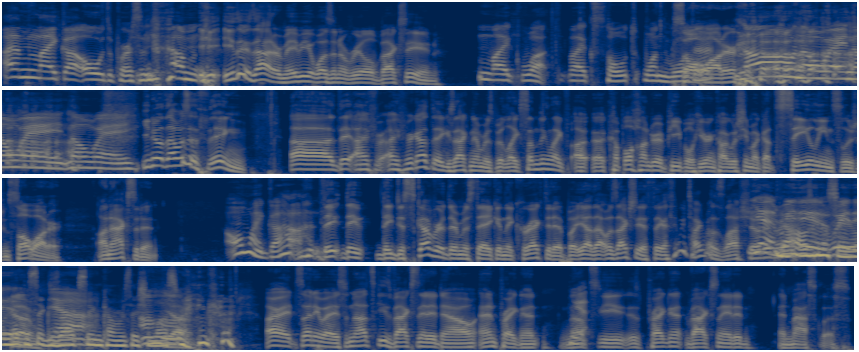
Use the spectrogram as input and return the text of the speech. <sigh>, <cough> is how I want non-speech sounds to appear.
I'm like an old person. <laughs> Um, E- either that or maybe it wasn't a real vaccine. like what? Like salt one water? Salt water. No, no way, no way, no way. You know, that was a thing. Uh, they, I, I forgot the exact numbers, but like something like a, a couple hundred people here in Kagoshima got saline solution, salt water, on accident. Oh my god. They, they they discovered their mistake and they corrected it. But yeah, that was actually a thing. I think we talked about this last show. Yeah, didn't we? we Yeah, I was gonna say we, did. had this exact Yeah. same conversation Uh-huh. last Yeah. week. <laughs> All right. So anyway, so Natsuki's vaccinated now and pregnant. Natsuki is pregnant, vaccinated, and maskless.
